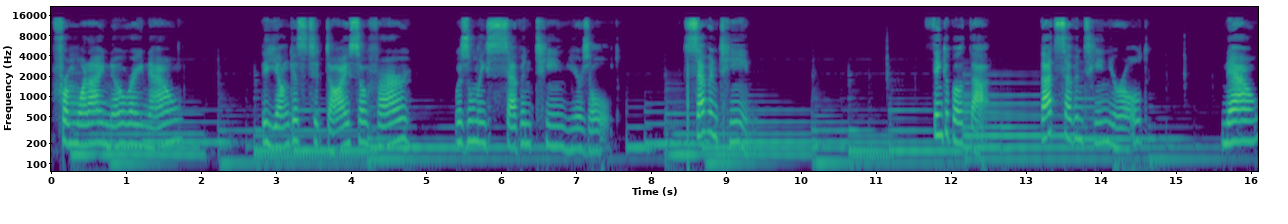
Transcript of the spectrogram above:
From what I know right now, the youngest to die so far was only 17 years old. 17. Think about that. That 17 year old, now,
